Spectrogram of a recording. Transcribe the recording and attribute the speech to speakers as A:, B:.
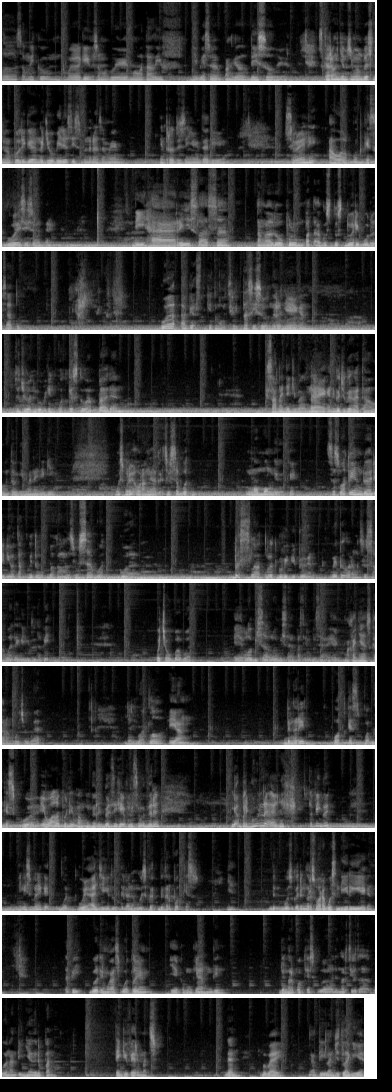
A: Halo, Assalamualaikum. Kembali lagi bersama gue Muhammad Alif. Ya biasa panggil Deso ya. Sekarang jam 19.53 Nggak jauh beda sih sebenarnya sama yang Introduksinya yang tadi. Sebenarnya ini awal podcast gue sih sebenarnya. Di hari Selasa Tanggal 24 Agustus 2021 gue agak sedikit mau cerita sih sebenarnya ya kan tujuan gue bikin podcast tuh apa dan ke sananya gimana ya kan? Gue juga nggak tahu atau gimana nya gitu gue sebenarnya orangnya agak susah buat ngomong gitu kayak sesuatu yang udah ada di otak gue tuh bakalan susah buat gue bus lewat mulut gue gitu kan. Gue tuh orangnya susah banget yang kayak gitu tapi gue coba buat Iya lo bisa lo bisa pasti lo bisa ya. Makanya sekarang gue coba. Dan buat lo yang dengerin podcast podcast gue ya walaupun emang menurut gue sih emang sebenarnya nggak berguna aja tapi gue ini sebenarnya kayak buat gue aja gitu. Terkadang gue suka denger podcast. Ya gue suka denger suara gue sendiri ya kan. Tapi gue terima kasih buat lo yang ya kemungkinan mungkin dengar podcast gue, dengar cerita gue nantinya ke depan. Thank you very much. Dan bye bye. Nanti lanjut lagi ya.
